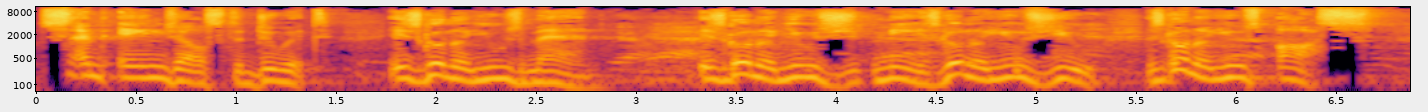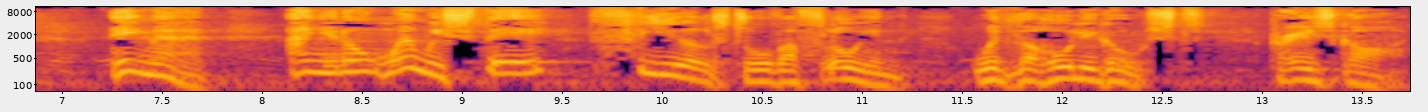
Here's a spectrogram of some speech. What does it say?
send angels to do it. He's going to use man. He's going to use me. He's going to use you. He's going to use us. Amen. And you know, when we stay filled to overflowing with the Holy Ghost, praise God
